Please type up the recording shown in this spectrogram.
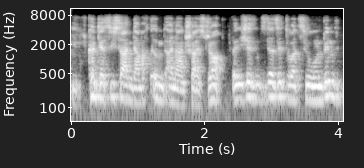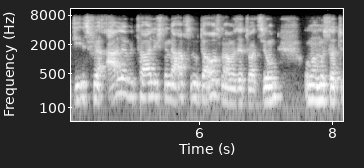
ich könnte jetzt nicht sagen, da macht irgendeiner einen scheiß Job. Wenn ich jetzt in dieser Situation bin, die ist für alle Beteiligten eine absolute Ausnahmesituation. Und man muss dort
